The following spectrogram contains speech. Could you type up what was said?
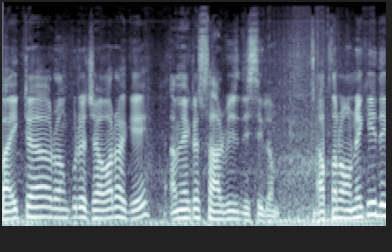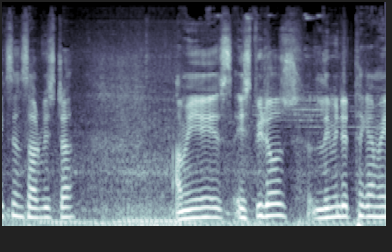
বাইকটা রংপুরে যাওয়ার আগে আমি একটা সার্ভিস দিছিলাম। আপনারা অনেকেই দেখছেন সার্ভিসটা আমি স্পিডোজ লিমিটেড থেকে আমি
